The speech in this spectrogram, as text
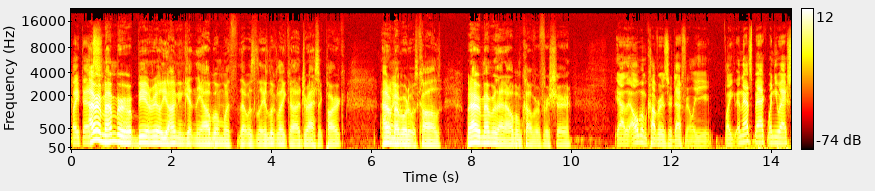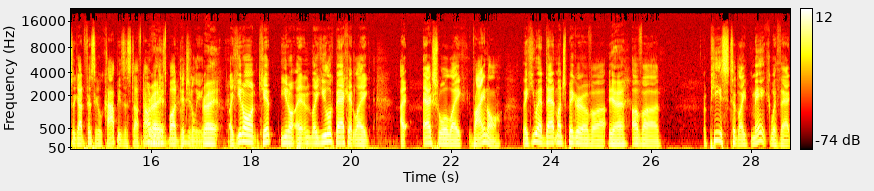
like that. I remember being real young and getting the album with that was it looked like uh, Jurassic Park. I don't Oh, yeah. remember what it was called, but I remember that album cover for sure. Yeah, the album covers are definitely like, and that's back when you actually got physical copies of stuff. Now Right. everything's bought digitally. Right. Like you don't get you know, and like you look back at like, I actual like vinyl, like you had that much bigger of a Yeah. of a, piece to like make with that.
